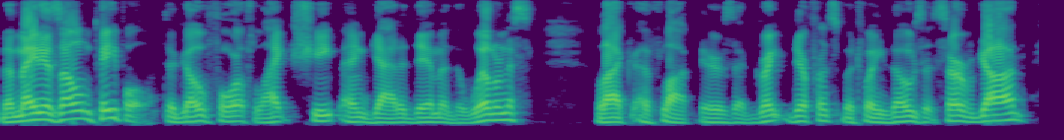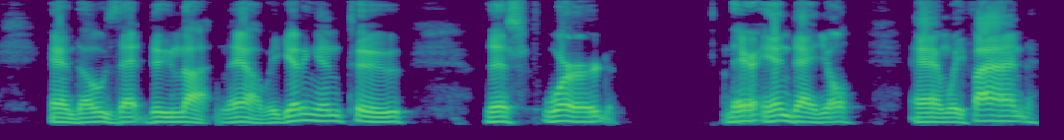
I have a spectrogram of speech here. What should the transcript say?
but made his own people to go forth like sheep and guided them in the wilderness like a flock. There's a great difference between those that serve God and those that do not. Now, we're getting into this word there in Daniel, and we find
